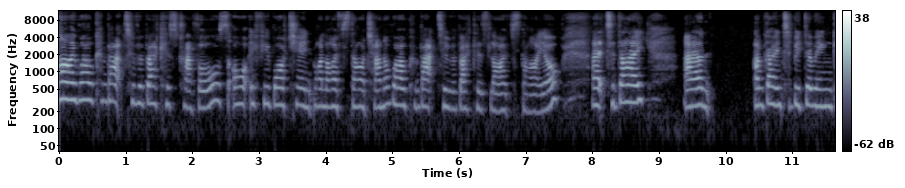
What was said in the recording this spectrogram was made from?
Hi, welcome back to Rebecca's Travels or if you're watching my lifestyle channel, welcome back to Rebecca's Lifestyle. Uh, today um, I'm going to be doing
